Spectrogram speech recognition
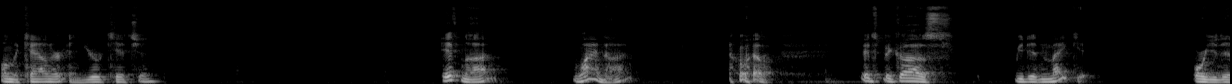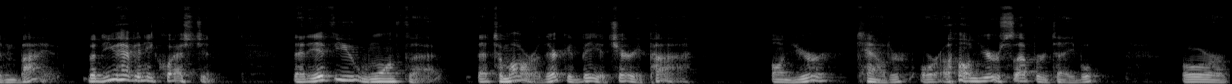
on the counter in your kitchen? If not, why not? Well, it's because you didn't make it or you didn't buy it. But do you have any question that if you want that, that tomorrow there could be a cherry pie on your counter or on your supper table or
